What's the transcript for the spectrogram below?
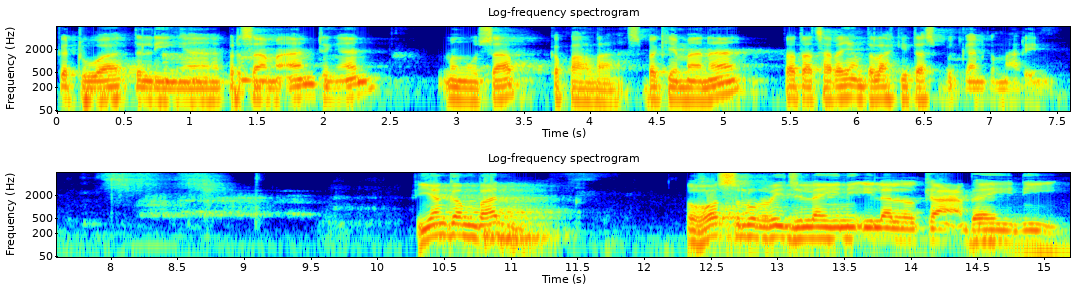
kedua telinga bersamaan dengan mengusap kepala. Sebagaimana tata cara yang telah kita sebutkan kemarin. Yang keempat, ghuslur rijlaini ilal ka'baini.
